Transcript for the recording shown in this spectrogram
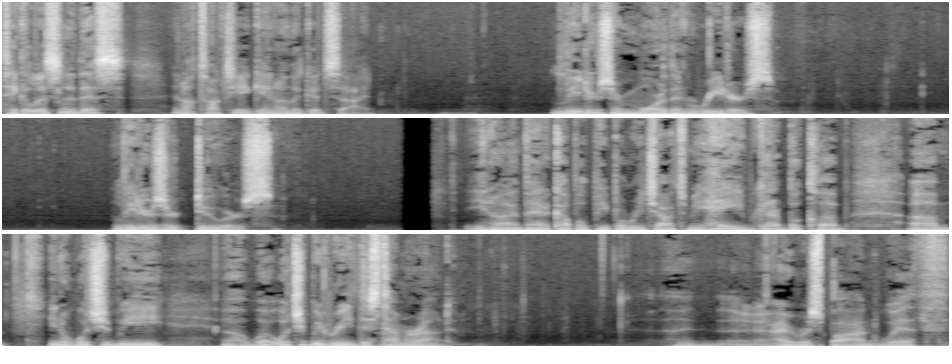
Take a listen to this, and I'll talk to you again on the good side. Leaders are more than readers, leaders are doers. You know, I've had a couple of people reach out to me. Hey, we've got a book club. Um, you know, what should we, uh, what, what should we read this time around? I, I respond with,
